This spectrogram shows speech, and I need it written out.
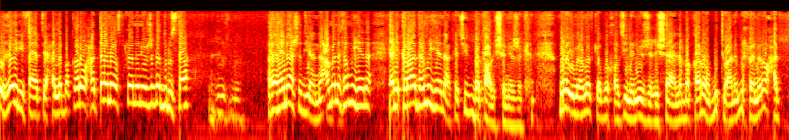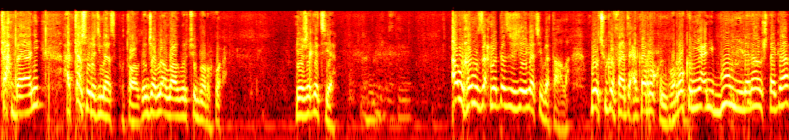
غير فاتحة لبقرة وحتى ناس بخينا نيوجك درستا هنا شديانا عملت همي هنا يعني قراءة همي هنا كتشي بطالي شن يوجك برا إمامتك أبو خلجي لن يرجع عشاء لبقرة وبتو أنا بخينا روح حتى يعني حتى سورة ناس بطاق إن جابنا الله أكبر شو بالركوع نيوجك تيا او هم زحمه تسجيلات بطاله بو تشوك فاتحه كركن بالركن يعني بوني لنا واشتكى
